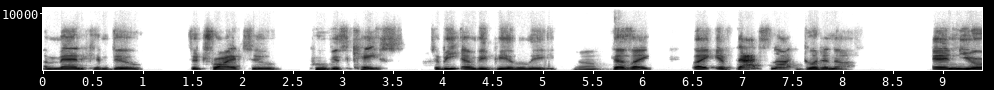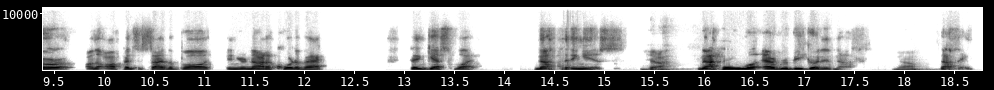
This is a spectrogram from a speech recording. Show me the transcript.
a man can do to try to prove his case to be MVP of the league. Yeah. Because like like if that's not good enough and you're on the offensive side of the ball and you're not a quarterback, then guess what? Nothing is. Yeah. Nothing will ever be good enough. Yeah. Nothing.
